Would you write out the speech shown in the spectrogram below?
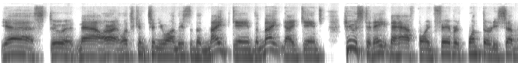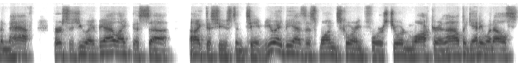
Yes, do it now. All right, let's continue on. These are the night game, the night night games. Houston, eight and a half point favorite, 137 and a half versus UAB. I like this. Uh, I like this Houston team. UAB has this one scoring force, Jordan Walker, and I don't think anyone else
